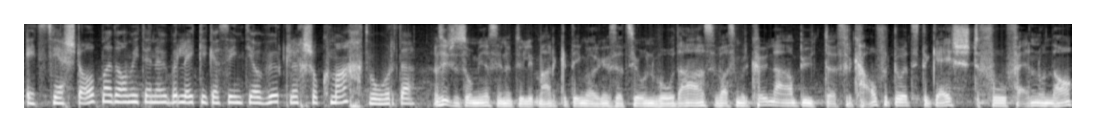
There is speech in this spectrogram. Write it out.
Jetzt, wie steht man da mit diesen Überlegungen? Sind die ja wirklich schon gemacht worden? Es ist so, wir sind natürlich die Marketingorganisation, die das, was wir können anbieten, verkaufen tut, den Gästen von fern und nah.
